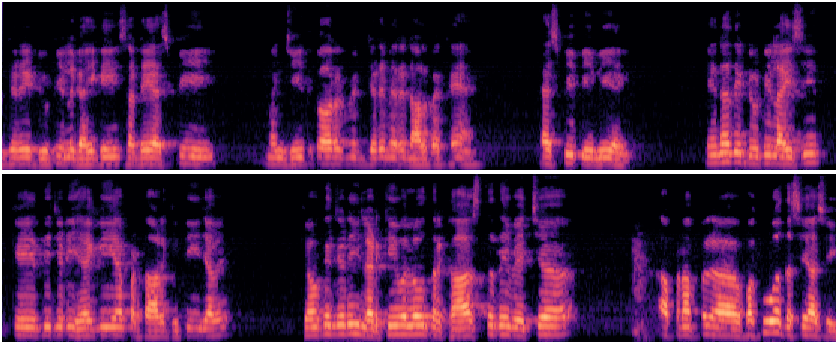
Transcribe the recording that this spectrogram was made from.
ਜਿਹੜੀ ਡਿਊਟੀ ਲਗਾਈ ਗਈ, ਸਾਡੇ ਐਸਪੀ ਮਨਜੀਤ ਕੌਰ ਜਿਹੜੇ ਮੇਰੇ ਨਾਲ ਬੈਠੇ ਹੈ ਐਸਪੀ ਪੀਬੀਆਈ ਇਹਨਾਂ ਦੀ ਡਿਊਟੀ ਲਾਈ ਸੀ ਕਿ ਇਹਦੀ ਜਿਹੜੀ ਹੈਗੀ ਆ ਪੜਤਾਲ ਕੀਤੀ ਜਾਵੇ, ਕਿਉਂਕਿ ਜਿਹੜੀ ਲੜਕੀ ਵੱਲੋਂ ਦਰਖਾਸਤ ਦੇ ਵਿੱਚ ਆਪਣਾ ਵਕੂਆ ਦੱਸਿਆ ਸੀ।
